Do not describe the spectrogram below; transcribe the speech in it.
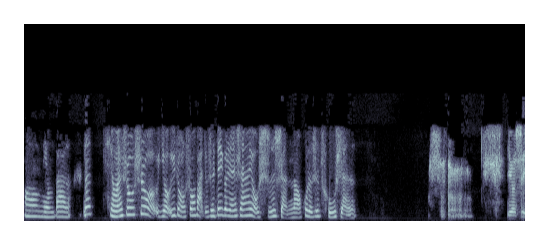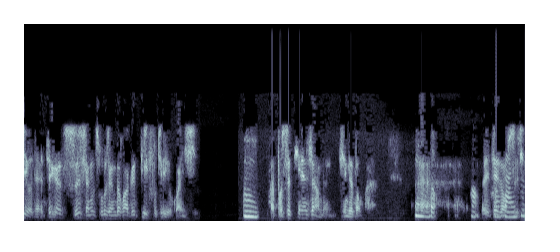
哦，明白了。那请问师傅，是我有一种说法，就是这个人身上有食神呢，或者是厨神？有是有的，这个食神、厨神的话，跟地府就有关系，嗯，它不是天上的，听得懂吗？听得懂。好，所以这种事情，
